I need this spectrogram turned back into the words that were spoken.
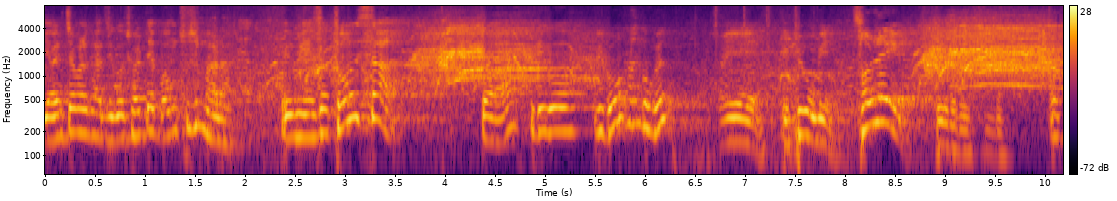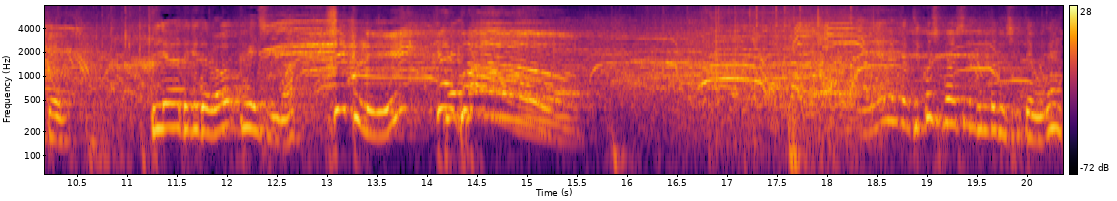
열정을 가지고 절대 멈추지 마라. 의미에서 Don't Stop 과 그리고 그리고 한 곡은 저희의 대표곡인 설레임 보여드리겠습니다. 오케이. 들려드리도록 하겠습니다. 심플리 케이팝 네, 좀 듣고 싶어 하시는 분들도 계시기 때문에.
